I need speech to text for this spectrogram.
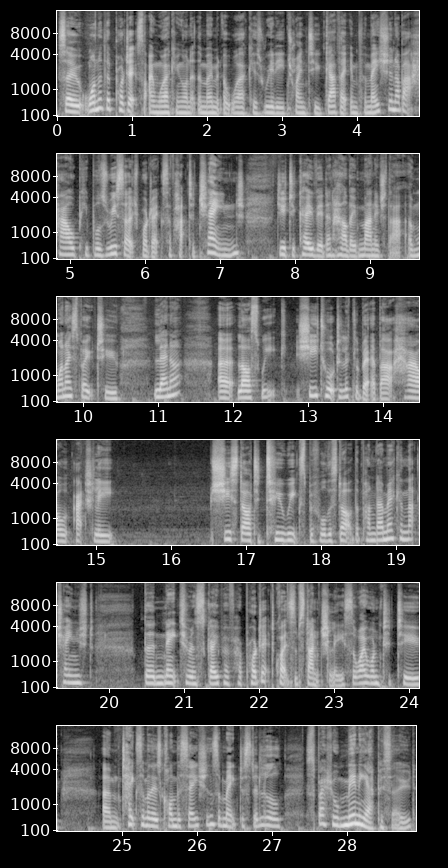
So, one of the projects that I'm working on at the moment at work is really trying to gather information about how people's research projects have had to change due to COVID and how they've managed that. And when I spoke to Lena uh, last week, she talked a little bit about how actually she started two weeks before the start of the pandemic, and that changed the nature and scope of her project quite substantially. So I wanted to um, take some of those conversations and make just a little special mini episode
